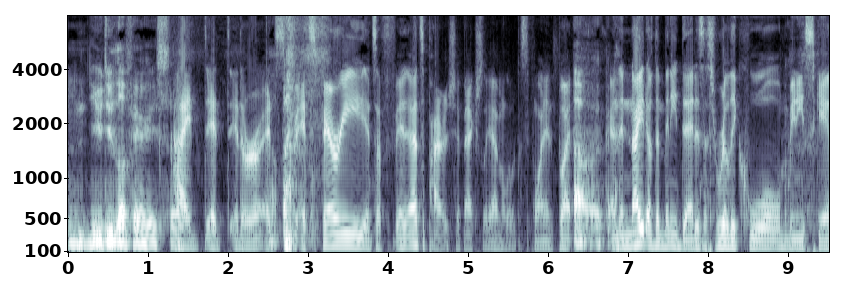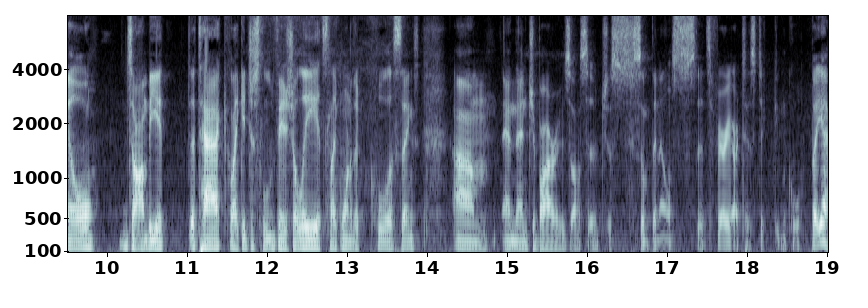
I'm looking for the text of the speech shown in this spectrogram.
Mm, you do love fairies, so I it, it it's it's very it's a that's a pirate ship actually. I'm a little disappointed, but Oh, okay. and the Night of the Mini Dead is this really cool mini scale zombie attack. Like it just visually, it's like one of the coolest things. Um, and then Jibaro is also just something else that's very artistic and cool. But yeah,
